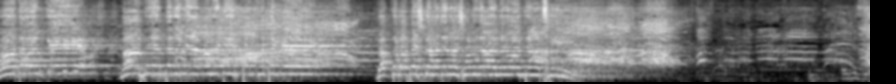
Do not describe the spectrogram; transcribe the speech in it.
মহোদয়কে মাহফিল তালিমিয়া কমিটির পক্ষ থেকে বক্তব্য পেশ করার জন্য সংবিধান অনুরোধ জানাচ্ছি। দিয়েছে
